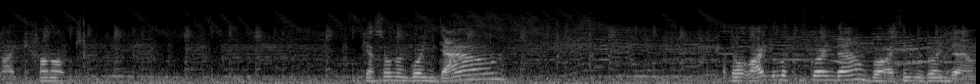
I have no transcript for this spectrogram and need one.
I cannot... Guess I'm going down? I don't like the look of going down, but I think we're going down.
